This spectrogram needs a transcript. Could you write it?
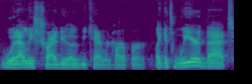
would at least try to do that would be Cameron Harper. Like it's weird that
